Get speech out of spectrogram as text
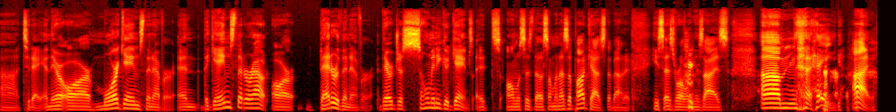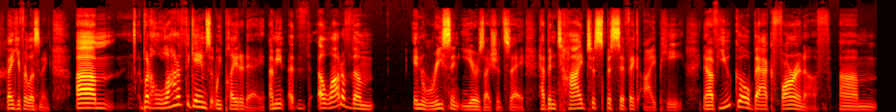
uh, today, and there are more games than ever, and the games that are out are better than ever. There are just so many good games. It's almost as though someone has a podcast about it. He says, rolling his eyes. Um, hey, hi, thank you for listening. Um, but a lot of the games that we play today, I mean, a lot of them in recent years, I should say, have been tied to specific IP. Now, if you go back far enough, um,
